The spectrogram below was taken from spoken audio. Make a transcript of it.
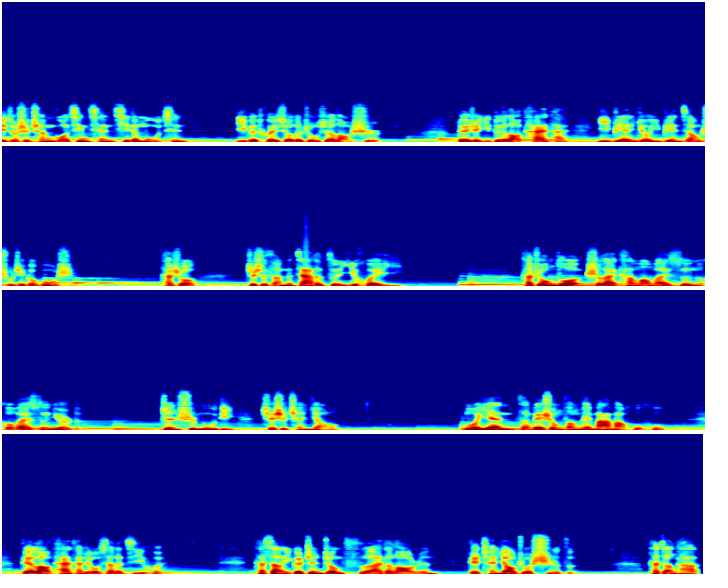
也就是陈国庆前妻的母亲，一个退休的中学老师，对着一堆老太太一遍又一遍讲述这个故事。他说：“这是咱们家的遵义会议。”他装作是来看望外孙和外孙女的。真实目的却是陈瑶。罗燕在卫生方面马马虎虎，给老太太留下了机会。她像一个真正慈爱的老人，给陈瑶捉虱子。她将她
